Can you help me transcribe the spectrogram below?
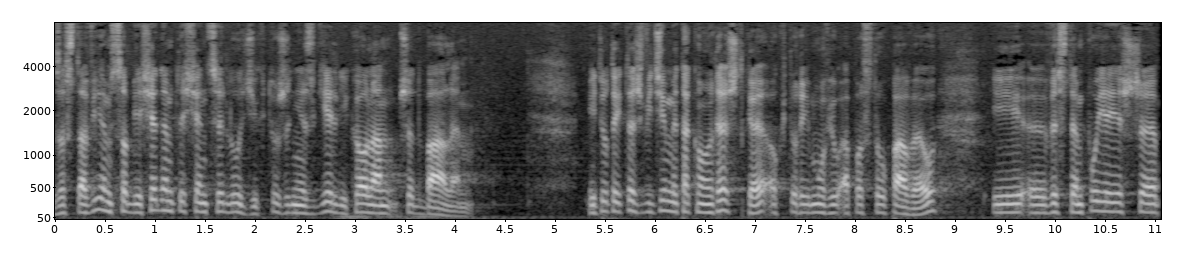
Zostawiłem sobie siedem tysięcy ludzi, którzy nie zgięli kolan przed Balem. I tutaj też widzimy taką resztkę, o której mówił apostoł Paweł i y, występuje jeszcze,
